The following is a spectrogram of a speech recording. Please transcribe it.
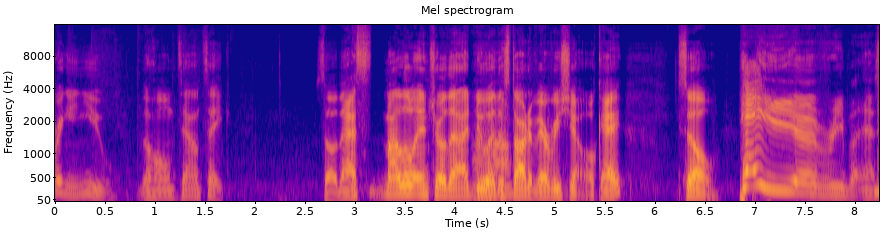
bringing you the hometown take. So that's my little intro that I do at the Uh-huh. start of every show. Okay. So, Hey everybody!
